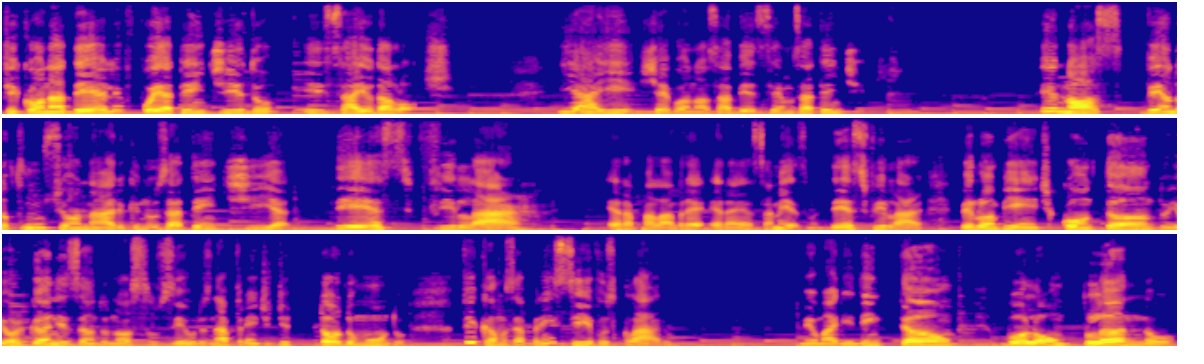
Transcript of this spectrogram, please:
Ficou na dele, foi atendido e saiu da loja. E aí chegou a nossa vez de sermos atendidos. E nós, vendo o funcionário que nos atendia desfilar, era a palavra era essa mesma, desfilar pelo ambiente, contando e organizando nossos euros na frente de todo mundo, ficamos apreensivos, claro. Meu marido então bolou um plano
